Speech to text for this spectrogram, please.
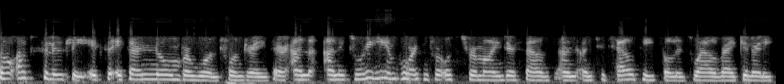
Oh, absolutely. It's it's our number one fundraiser, and and it's really important for us to remind ourselves and and to tell people as well regularly.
